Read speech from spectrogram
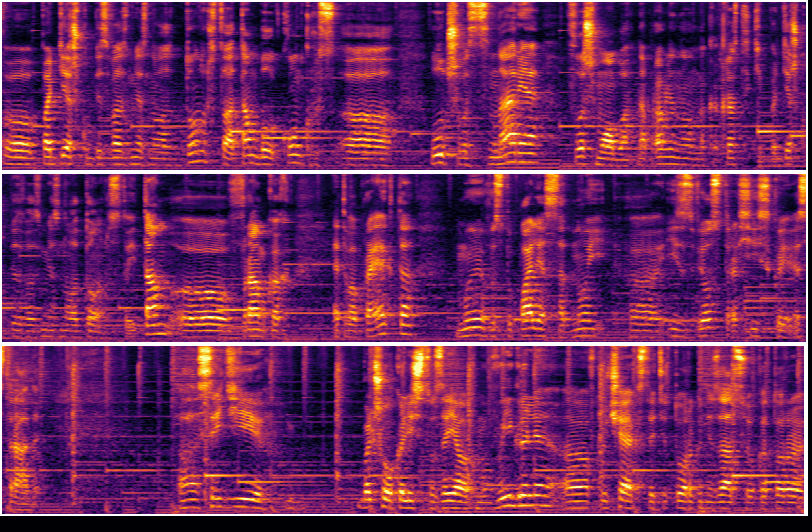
в поддержку безвозмездного донорства, а там был конкурс э, лучшего сценария флешмоба, направленного на как раз-таки поддержку безвозмездного донорства. И там э, в рамках этого проекта мы выступали с одной э, из звезд российской эстрады. А среди большого количества заявок мы выиграли, э, включая, кстати, ту организацию, которую,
